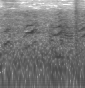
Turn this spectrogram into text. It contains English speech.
points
